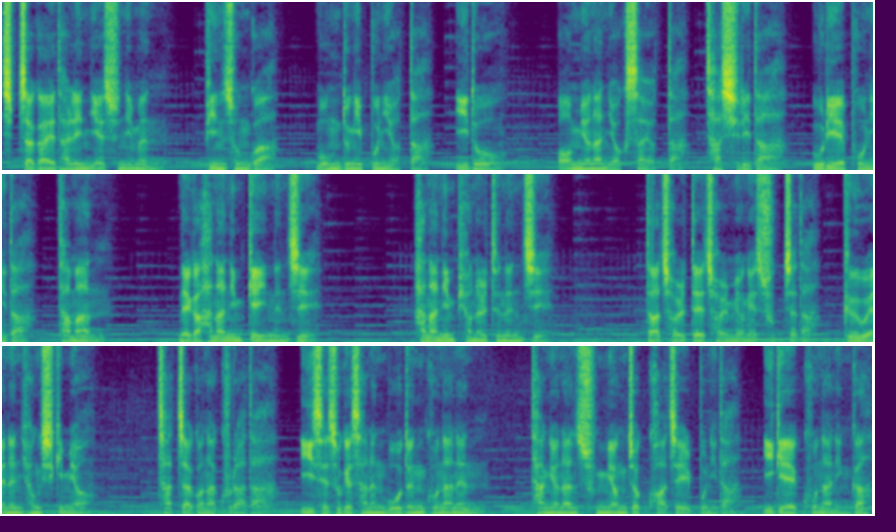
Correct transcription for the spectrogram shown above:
십자가에 달린 예수님은 빈손과 몸뚱이 뿐이었다. 이도 엄연한 역사였다. 사실이다. 우리의 본이다. 다만 내가 하나님께 있는지 하나님 편을 드는지 다 절대 절명의 숙제다. 그 외는 형식이며 자짜거나 굴하다. 이 세속에 사는 모든 고난은 당연한 숙명적 과제일 뿐이다. 이게 고난인가?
